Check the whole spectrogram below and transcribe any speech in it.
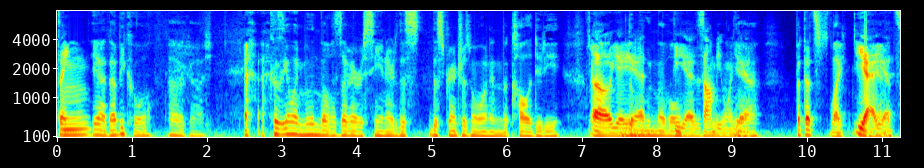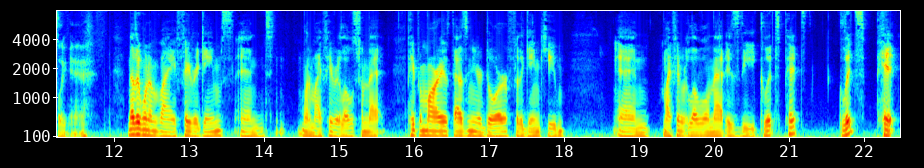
thing. Yeah, that'd be cool. Oh gosh. Because the only moon levels I've ever seen are this this Gran Turismo one and the Call of Duty. Oh yeah, The yeah. moon level. The uh, zombie one. Yeah. Yeah. But that's like Yeah, yeah. It's like eh. Another one of my favorite games and one of my favorite levels from that Paper Mario Thousand Year Door for the GameCube. And my favorite level in that is the Glitz Pit. Glitz Pit.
